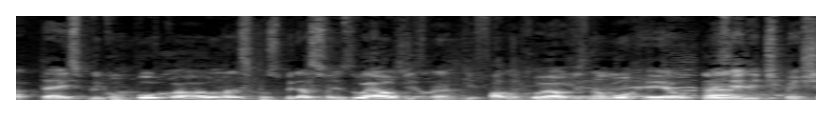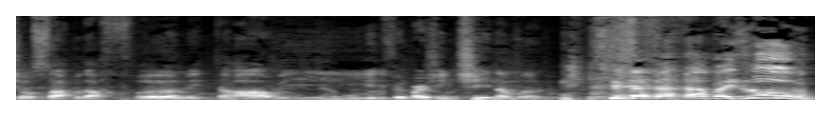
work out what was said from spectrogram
até explica um pouco a- uma das conspirações do Elvis, né? Que falam que o Elvis não morreu, mas Ah. ele tipo encheu o saco da fama e tal, e ele foi pra Argentina, mano. Mais um!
